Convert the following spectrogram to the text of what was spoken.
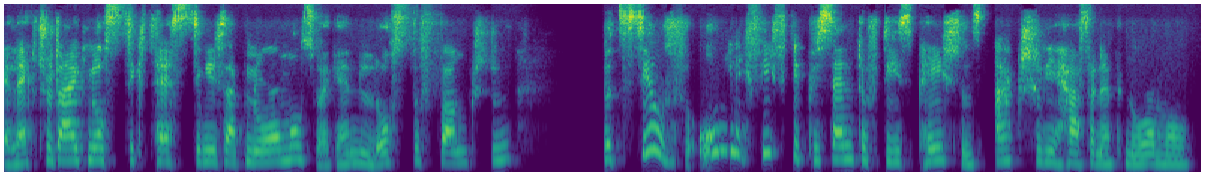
Electrodiagnostic testing is abnormal. So again, loss of function. But still, only 50% of these patients actually have an abnormal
